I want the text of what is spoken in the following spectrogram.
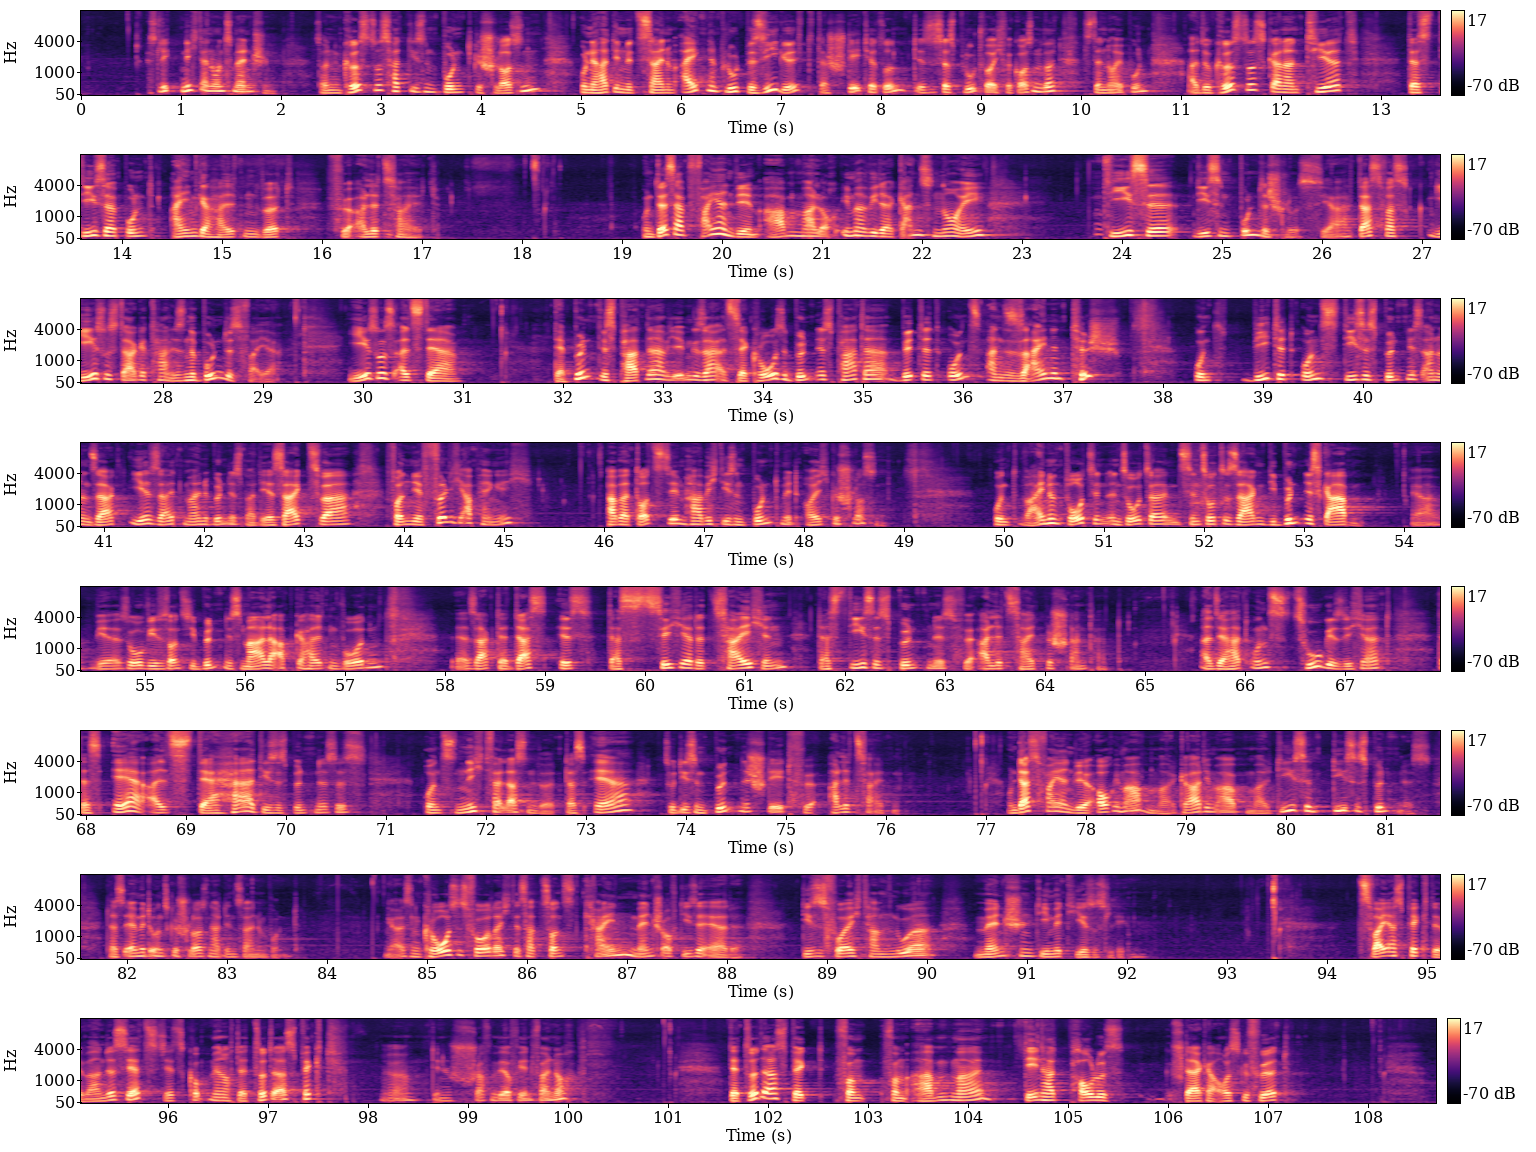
Es liegt nicht an uns Menschen sondern Christus hat diesen Bund geschlossen und er hat ihn mit seinem eigenen Blut besiegelt. Das steht hier drin, das ist das Blut, wo euch vergossen wird, das ist der neue Bund. Also Christus garantiert, dass dieser Bund eingehalten wird für alle Zeit. Und deshalb feiern wir im Abendmahl auch immer wieder ganz neu diese, diesen Bundesschluss. Ja? Das, was Jesus da getan hat, ist eine Bundesfeier. Jesus als der der Bündnispartner, habe ich eben gesagt, als der große Bündnispartner bittet uns an seinen Tisch und bietet uns dieses Bündnis an und sagt, ihr seid meine Bündnispartner. Ihr seid zwar von mir völlig abhängig, aber trotzdem habe ich diesen Bund mit euch geschlossen. Und Wein und Brot sind, sozusagen, sind sozusagen die Bündnisgaben. Ja, wir, so wie sonst die Bündnismale abgehalten wurden, da sagt er, das ist das sichere Zeichen, dass dieses Bündnis für alle Zeit Bestand hat. Also er hat uns zugesichert, dass er als der Herr dieses Bündnisses uns nicht verlassen wird, dass er zu diesem Bündnis steht für alle Zeiten. Und das feiern wir auch im Abendmahl, gerade im Abendmahl, diese, dieses Bündnis, das er mit uns geschlossen hat in seinem Bund. Ja, ist ein großes Vorrecht, das hat sonst kein Mensch auf dieser Erde. Dieses Vorrecht haben nur Menschen, die mit Jesus leben. Zwei Aspekte waren das jetzt. Jetzt kommt mir noch der dritte Aspekt. Ja, den schaffen wir auf jeden Fall noch. Der dritte Aspekt vom, vom Abendmahl, den hat Paulus stärker ausgeführt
